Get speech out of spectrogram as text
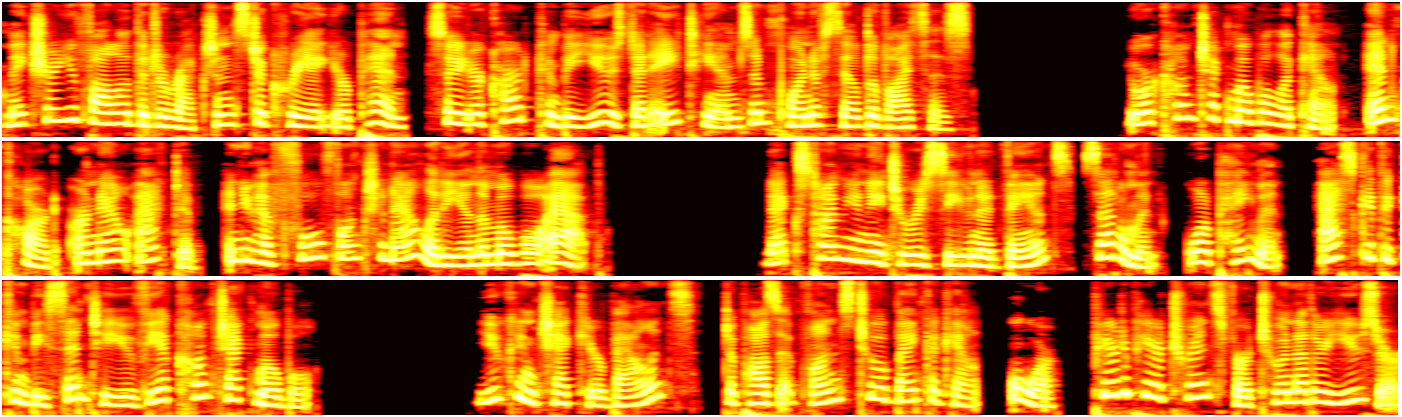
Make sure you follow the directions to create your PIN so your card can be used at ATMs and point of sale devices. Your Comchek mobile account and card are now active and you have full functionality in the mobile app. Next time you need to receive an advance, settlement, or payment, ask if it can be sent to you via Comchek Mobile. You can check your balance, deposit funds to a bank account, or peer to peer transfer to another user.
